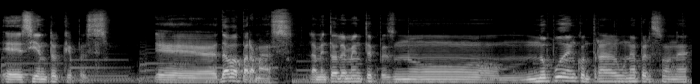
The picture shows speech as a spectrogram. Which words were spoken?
Eh, siento que pues eh, daba para más. Lamentablemente, pues no, no pude encontrar una persona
